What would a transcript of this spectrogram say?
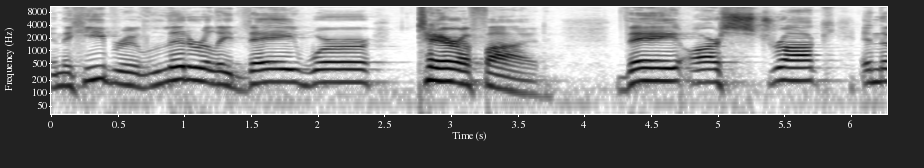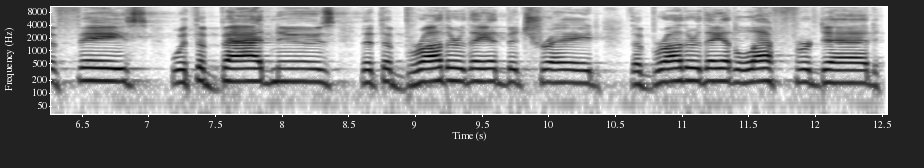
In the Hebrew, literally, they were terrified. They are struck in the face with the bad news that the brother they had betrayed, the brother they had left for dead,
